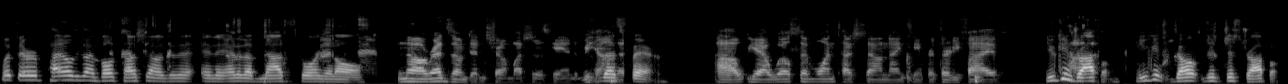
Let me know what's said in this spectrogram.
but there were penalties on both touchdowns, and, and they ended up not scoring at all. No, red zone didn't show much of this game, to be honest. That's fair. Uh, yeah, Wilson one touchdown, nineteen for thirty-five. You can drop them. You can don't just just drop them.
